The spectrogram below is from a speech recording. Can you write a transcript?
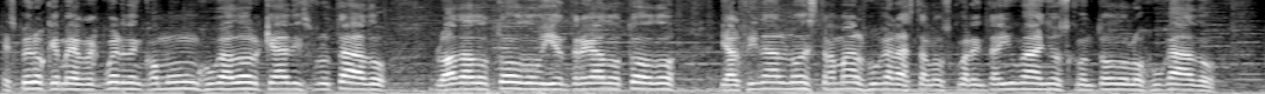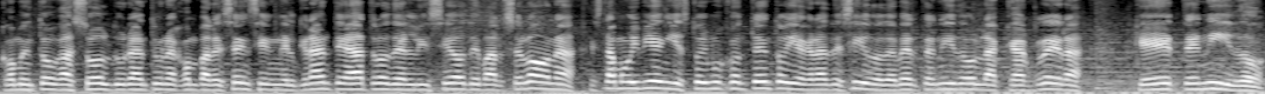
Espero que me recuerden como un jugador que ha disfrutado, lo ha dado todo y entregado todo y al final no está mal jugar hasta los 41 años con todo lo jugado comentó Gasol durante una comparecencia en el Gran Teatro del Liceo de Barcelona. Está muy bien y estoy muy contento y agradecido de haber tenido la carrera que he tenido,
